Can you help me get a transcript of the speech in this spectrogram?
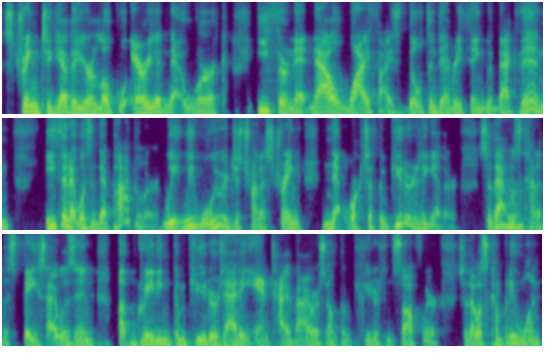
string together your local area network, Ethernet. Now Wi Fi is built into every everything. But back then, Ethernet wasn't that popular. We we we were just trying to string networks of computers together. So that mm-hmm. was kind of the space I was in, upgrading computers, adding antivirus on computers and software. So that was company one,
